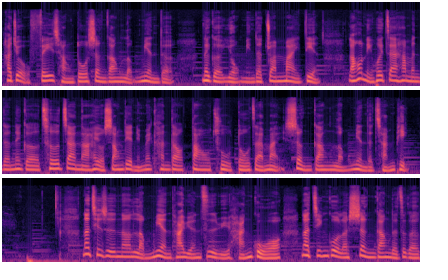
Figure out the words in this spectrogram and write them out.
它就有非常多盛冈冷面的。那个有名的专卖店，然后你会在他们的那个车站啊，还有商店里面看到到处都在卖盛冈冷面的产品。那其实呢，冷面它源自于韩国，那经过了盛冈的这个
